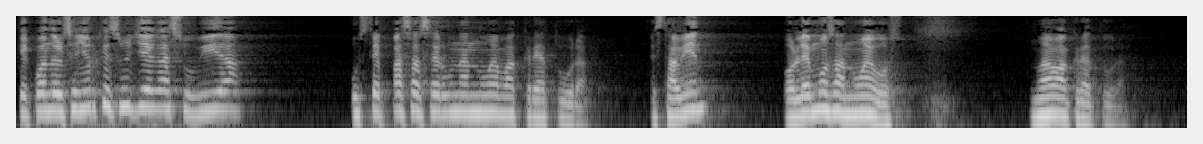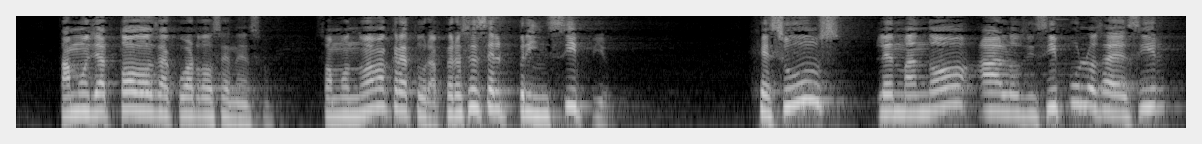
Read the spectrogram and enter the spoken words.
Que cuando el Señor Jesús llega a su vida, usted pasa a ser una nueva criatura. ¿Está bien? Olemos a nuevos. Nueva criatura. Estamos ya todos de acuerdo en eso. Somos nueva criatura, pero ese es el principio. Jesús les mandó a los discípulos a decir,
